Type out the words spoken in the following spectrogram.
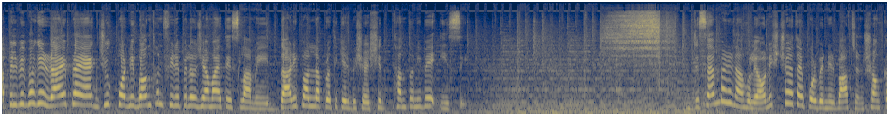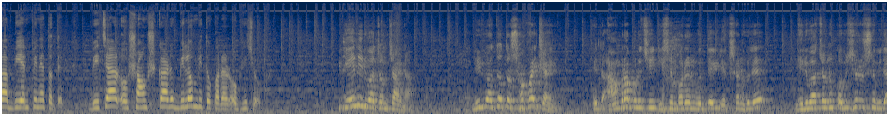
আপিল বিভাগের রায় প্রায় এক যুগ পর নিবন্ধন ফিরে পেল জামায়াতে ইসলামী। দাড়িপাল্লা প্রতীকের বিষয়ে সিদ্ধান্ত নিবে ইসি। ডিসেম্বরে না হলে অনিশ্চয়তায় পড়বে নির্বাচন শঙ্কা বিএনপি নেতাদের। বিচার ও সংস্কার বিলম্বিত করার অভিযোগ। কে নির্বাচন চায় না? নির্বাচন তো সবাই চায়। কিন্তু আমরা বলেছি ডিসেম্বরের মধ্যে ইলেকশন হলে নির্বাচন কমিশনের সুবিধা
